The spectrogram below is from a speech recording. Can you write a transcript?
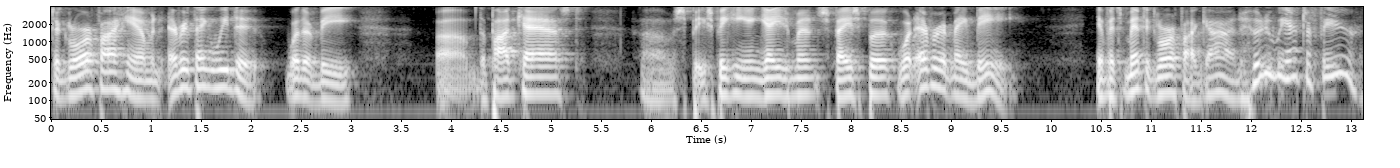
to glorify Him in everything we do, whether it be um, the podcast, um, speak, speaking engagements, Facebook, whatever it may be, if it's meant to glorify God, who do we have to fear?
